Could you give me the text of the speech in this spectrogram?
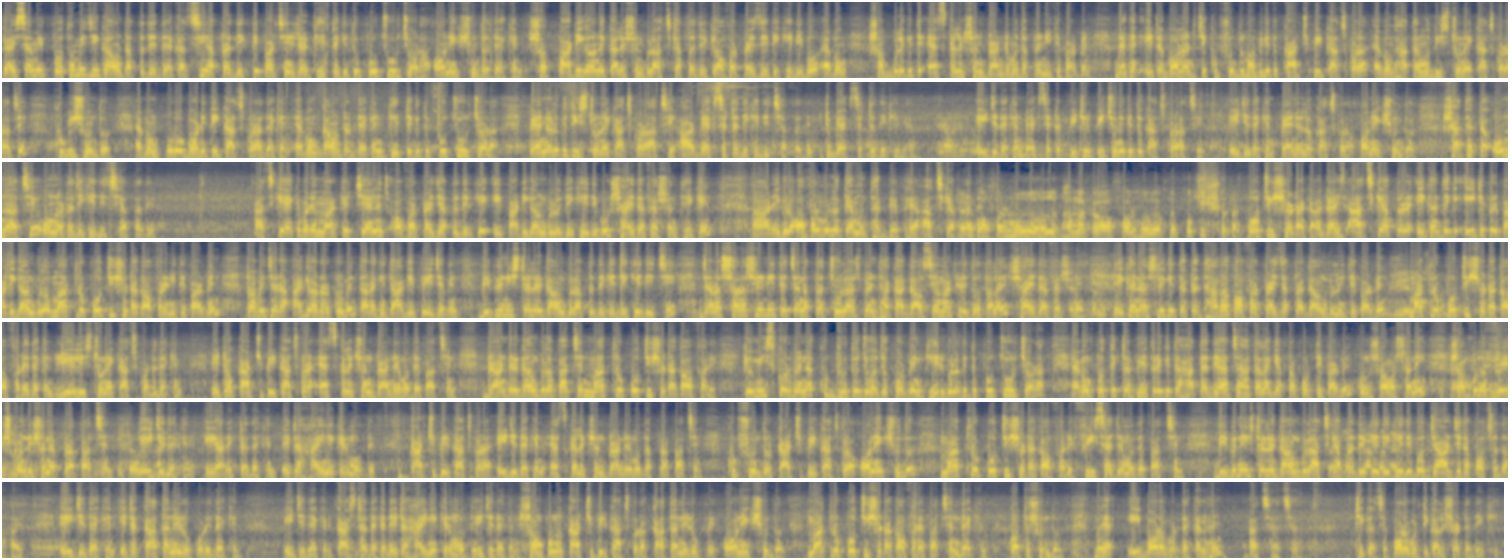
Guys আমি প্রথমে যে গাউনটা আপনাদের দেখাচ্ছি, আপনারা দেখতে পাচ্ছেন এটার ঘেরটা কিন্তু প্রচুর চড়া, অনেক সুন্দর দেখেন। সব পার্টি গাউনের কালেকশনগুলো আজকে আপনাদেরকে অফার প্রাইসে দেখিয়ে দিব এবং সবগুলো কিন্তু এস কালেকশন ব্র্যান্ডের মধ্যে আপনারা নিতে পারবেন। দেখেন, এটা গলার যে খুব সুন্দরভাবে কিন্তু কারচুপির কাজ করা এবং হাতার মধ্যে স্টোনের কাজ করা আছে, খুবই সুন্দর এবং পুরো বডিতেই কাজ করা দেখেন এবং গাউনটার দেখেন, ঘেরটা কিন্তু প্রচুর চড়া প্যানেলও কিন্তু স্টোনের কাজ করা আছে। আর ব্যাক সাইডটা দেখিয়ে দিচ্ছি আপনাদের, একটু ব্যাক সাইডটা দেখি ভাইয়া। এই যে দেখেন ব্যাক সাইডটা পিঠের পিছনে কিন্তু কাজ করা আছে, এই যে দেখেন প্যানেলও কাজ করা, অনেক সুন্দর। সাথে একটা ওনা আছে ওনাটা দেখিয়ে দিচ্ছি আপনাদের। আজকে একেবারে মার্কেট চ্যালেঞ্জ অফার প্রাইজে আপনাদেরকে এই পার্টি গাউনগুলো দেখিয়ে দেবো সাইদা ফ্যাশন থেকে। আর এগুলো অফার মূল্য কেমন থাকবে ভাইয়া আজকে আপনাদের? অফার মূল্য হলো ধামাকা অফার হলো আপনার পঁচিশশো টাকা। পঁচিশশো টাকা। গাইজ আজকে আপনারা এখান থেকে এই টাইপের পার্টি গাউনগুলো মাত্র পঁচিশশো টাকা অফারে নিতে পারবেন। তবে যারা আগে অর্ডার করবেন তারা কিন্তু আগে পেয়ে যাবেন। বিভিন্ন স্টাইলের গাউনগুলো আপনাদেরকে দেখিয়ে দিচ্ছি। যারা সরাসরি নিতে চান আপনারা চলে আসবেন ঢাকা গাউসিয়া মার্কেটের দোতলায় সাইদা ফ্যাশনে এখানে আসলে কিন্তু একটা ধামাকা অফার প্রাইস আপনারা গাউনগুলো নিতে পারবেন। মাত্র পঁচিশশো টাকা অফারে দেখেন রিয়েল স্টোনে কাজ করে দেখেন। এটাও কারচুপির কাজ করা এস কালেকশন ব্র্যান্ডের মধ্যে পাচ্ছেন। ব্র্যান্ডের গাউনগুলো পাচ্ছেন মাত্র পঁচিশশো টাকা অফারে। কেউ মিস করবেন না, খুব দ্রুত যোগাযোগ করবেন, ঘেরগুলো কিন্তু প্রচুর চড়া। এবং প্রত্যেকটা ভেতরে কিন্তু হাতা দেওয়া আছে, হাতা লাগিয়ে আপনারা পড়তে পারবেন, কোনো সমস্যা নেই। সম্পূর্ণ ফ্রেশ কন্ডিশনে আপনারা পাচ্ছেন। এই যে দেখেন, এই আরেকটা দেখেন, এটা হাইনেকের মধ্যে। কারচুপির কাজ করা, এই যে দেখেন এস কালেকশন ব্র্যান্ডের মধ্যে আপনারা পাচ্ছেন। খুব সুন্দর কারচুপির কাজ করা, অনেক সুন্দর, মাত্র পঁচিশশো টাকা অফারে ফ্রি সাইজের মধ্যে পাচ্ছেন। বিভিন্ন স্টাইলের গাউনগুলো আজকে আপনাদেরকে দেখিয়ে দেবো, যার যেটা পছন্দ হয়। এই যে দেখেন, এটা কাতানের উপরে। দেখেন। এই যে দেখেন, কাজটা দেখেন, এটা হাইনেকের মধ্যে, এই যে দেখেন, সম্পূর্ণ কারচুপির কাজ করা, কাতানের উপরে, অনেক সুন্দর। মাত্র পঁচিশশো টাকা অফারে পাচ্ছেন, দেখেন, কত সুন্দর। ভাইয়া, এই বরাবর দেখেন হ্যাঁ? আচ্ছা আচ্ছা ঠিক আছে, পরবর্তী কালেকশনটা দেখি।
